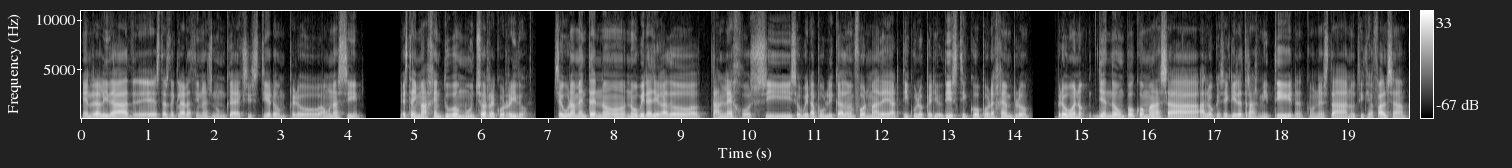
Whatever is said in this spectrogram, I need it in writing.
En realidad, estas declaraciones nunca existieron, pero aún así, esta imagen tuvo mucho recorrido. Seguramente no, hubiera llegado tan lejos si se hubiera publicado en forma de artículo periodístico, por ejemplo. Pero bueno, yendo un poco más a, a lo que se quiere transmitir con esta noticia falsa,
